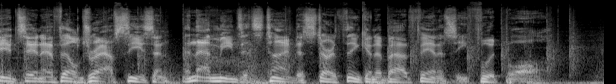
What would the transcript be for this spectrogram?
It's NFL draft season, and that means it's time to start thinking about fantasy football.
